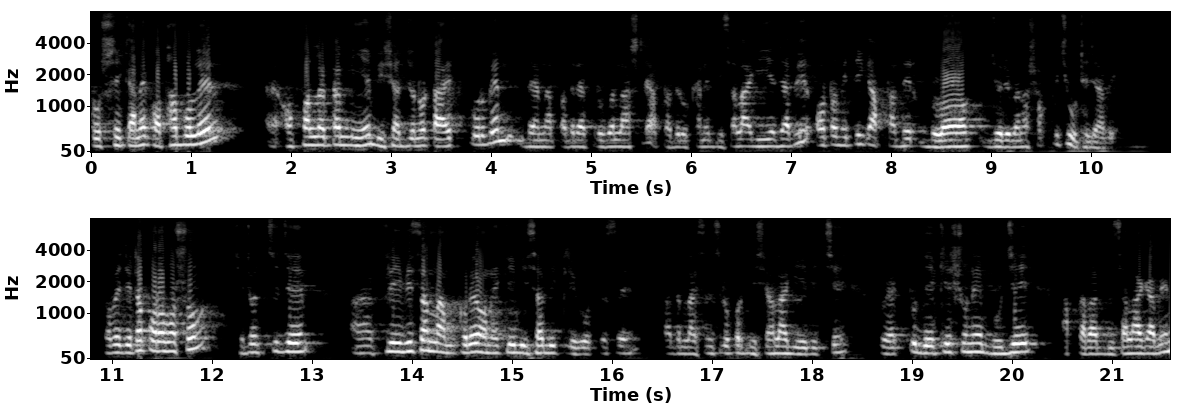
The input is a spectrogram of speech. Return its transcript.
তো সেখানে কথা বলে অফার লেটার নিয়ে ভিসার জন্য টাইপ করবেন। দেন আপনাদের অ্যাপ্রুভাল আসলে আপনাদের ওখানে ভিসা লাগিয়ে যাবে। অটোমেটিক আপনাদের ব্লক জরিমানা সব কিছু উঠে যাবে। তবে যেটা পরামর্শ, সেটা হচ্ছে যে ফ্রি ভিসার নাম করে অনেকেই ভিসা বিক্রি করতেছে। তাদের লাইসেন্সের উপর ভিসা লাগিয়ে দিচ্ছে। তো একটু দেখে শুনে বুঝে আপনারা ভিসা লাগাবেন,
